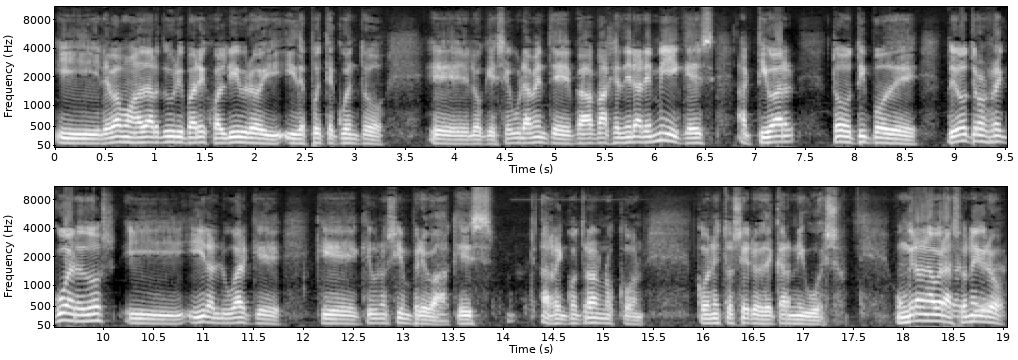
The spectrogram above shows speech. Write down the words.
le vamos a dar duro y parejo al libro y, después te cuento eh, lo que seguramente va, a generar en mí, que es activar todo tipo de, otros recuerdos y, ir al lugar que, que, uno siempre va, que es a reencontrarnos con, con estos héroes de carne y hueso. Un gran abrazo, negro.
